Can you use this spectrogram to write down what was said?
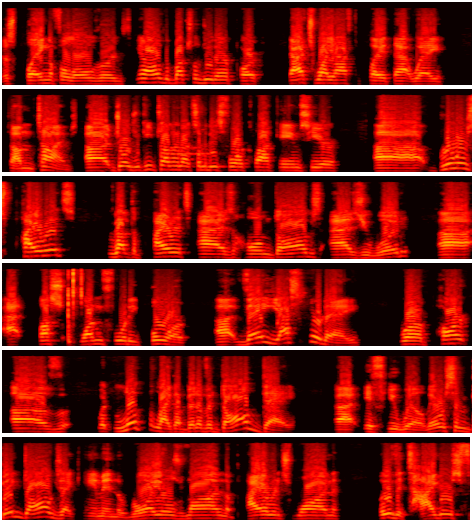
just playing a full over. And, you know, the Bucks will do their part. That's why you have to play it that way sometimes. Uh, George, we keep talking about some of these four o'clock games here. Uh, Brewers Pirates. We've got the Pirates as home dogs, as you would, uh, at plus 144. Uh, they yesterday were a part of what looked like a bit of a dog day uh, if you will. There were some big dogs that came in. The Royals won, the Pirates won. I believe the Tigers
